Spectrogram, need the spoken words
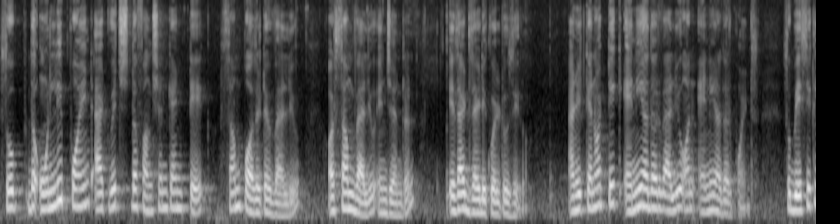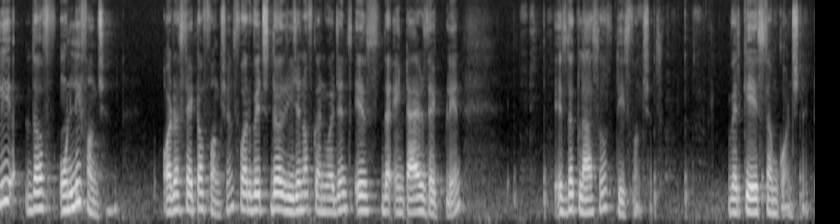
So the only point at which the function can take some positive value or some value in general is at z equal to 0 and it cannot take any other value on any other points. So basically the only function or a set of functions for which the region of convergence is the entire z plane is the class of these functions where k is some constant.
